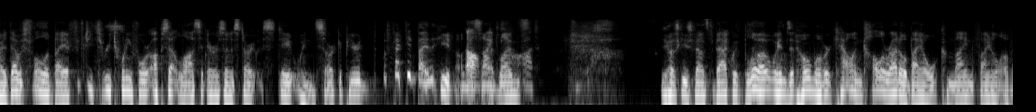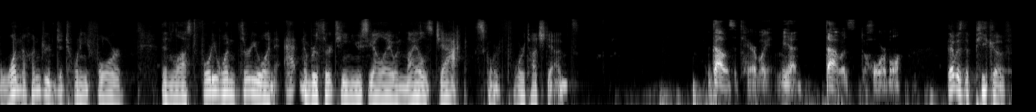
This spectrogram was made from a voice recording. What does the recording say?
right, that was followed by a 53-24 upset loss at Arizona State when Sark appeared affected by the heat on the Oh my sidelines. The Huskies bounced back with blowout wins at home over Cal and Colorado by a combined final of 100 to 24, then lost 41-31 at number 13 UCLA when Myles Jack scored four touchdowns. That was a terrible game. Yeah, that was horrible. That was the peak of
